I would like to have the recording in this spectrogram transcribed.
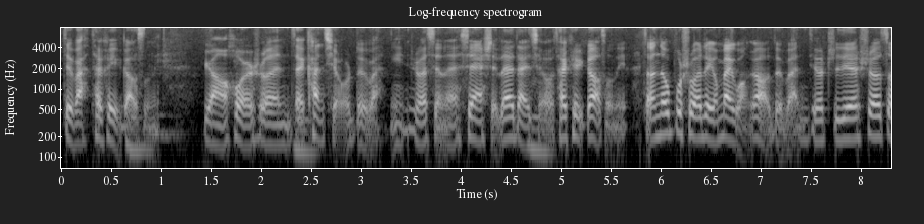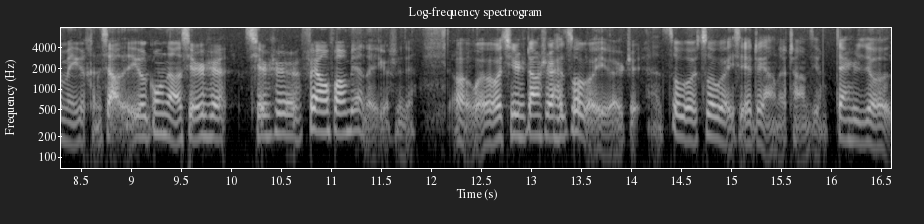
对吧？他可以告诉你。然后或者说你在看球，对吧？你说现在现在谁在带球，他可以告诉你。咱都不说这个卖广告，对吧？你就直接说这么一个很小的一个功能，其实是其实是非常方便的一个事情。呃，我我其实当时还做过一个这做过做过一些这样的场景，但是就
